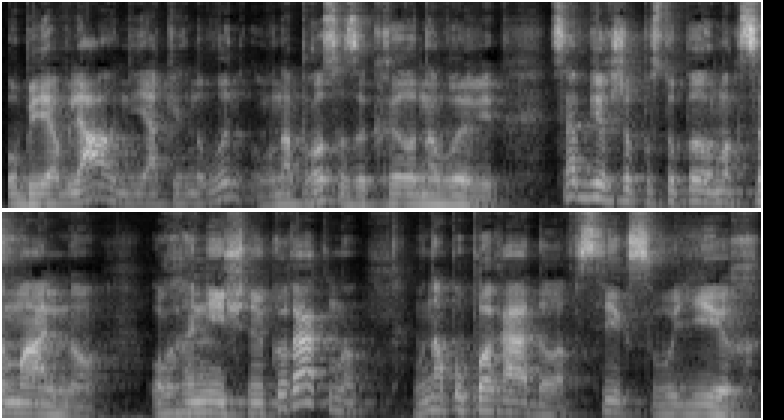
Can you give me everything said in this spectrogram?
об'являла, ніяких новин, вона просто закрила на вивід. Ця біржа поступила максимально органічно і коректно. Вона попередила всіх своїх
